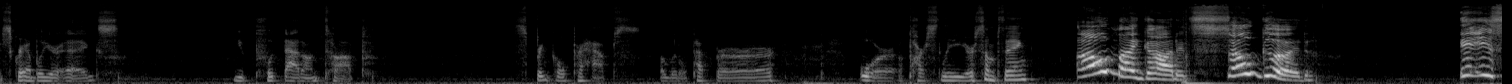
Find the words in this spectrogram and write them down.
scramble your eggs, you put that on top. Sprinkle perhaps a little pepper or a parsley or something. Oh my god, it's so good! It is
